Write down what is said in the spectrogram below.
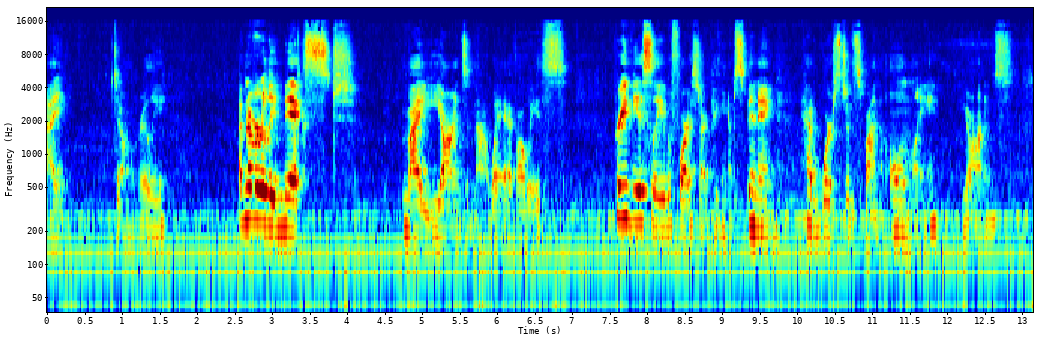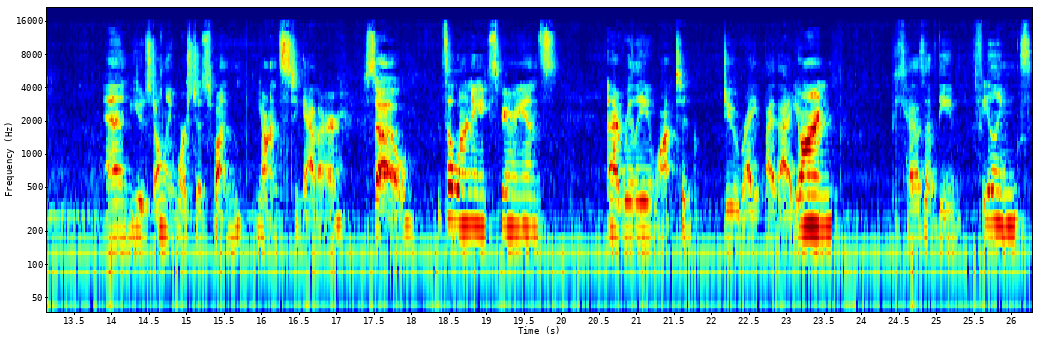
I don't really. I've never really mixed my yarns in that way. I've always, previously, before I started picking up spinning, had worsted spun only yarns. and used only worsted spun yarns together. So it's a learning experience, and I really want to do right by that yarn because of the feelings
